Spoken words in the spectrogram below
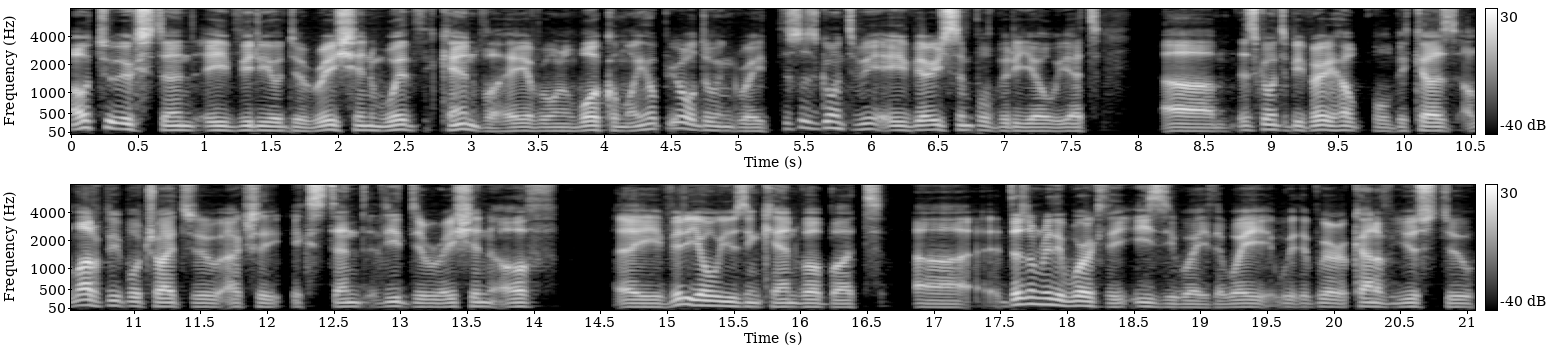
How to extend a video duration with Canva. Hey everyone and welcome. I hope you're all doing great. This is going to be a very simple video yet um, it's going to be very helpful because a lot of people try to actually extend the duration of a video using Canva but uh, it doesn't really work the easy way, the way we're kind of used to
